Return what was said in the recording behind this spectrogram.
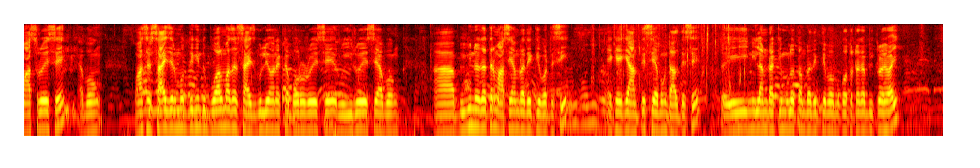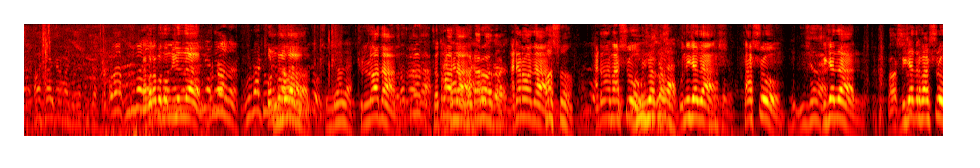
মাছ রয়েছে এবং মাছের সাইজের মধ্যে কিন্তু বোয়াল মাছের সাইজগুলি অনেকটা বড় রয়েছে, রুই রয়েছে এবং বিভিন্ন জাতের মাছই আমরা দেখতে পারতেছি। একে একে আনতেছে এবং ডালতেছে। তো এই নিলাম ডাকটি মূলত আমরা দেখতে পাবো কত টাকা বিক্রয় হয়। টাকা পাবো চল্লিশ হাজার? পনেরো হাজার। ষোলো হাজার। সতেরো হাজার। আঠারো হাজার। আঠারো পাঁচশো। উনিশ হাজার। পাঁচশো। বিশ হাজার। বিশ হাজার। পাঁচশো।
